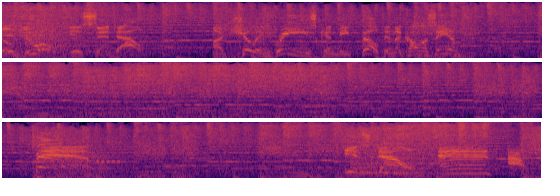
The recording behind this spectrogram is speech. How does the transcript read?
Doduo is sent out. A chilling breeze can be felt in the Colosseum. Bam! It's down and out.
